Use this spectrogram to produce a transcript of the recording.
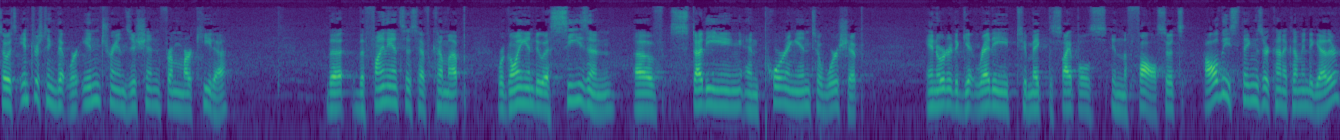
So it's interesting that we're in transition from Marquita. The, the finances have come up. We're going into a season of studying and pouring into worship in order to get ready to make disciples in the fall. So it's all these things are kind of coming together.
